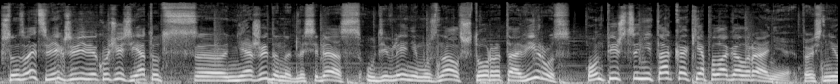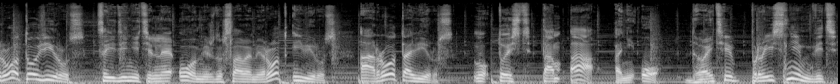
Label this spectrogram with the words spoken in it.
Что называется, век живи, век учись. Я тут с, э, неожиданно для себя с удивлением узнал, что ротавирус, он пишется не так, как я полагал ранее. То есть не ротовирус, соединительное «о» между словами «рот» и «вирус», а ротавирус. Ну, то есть там «а», а не «о». Давайте проясним, ведь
